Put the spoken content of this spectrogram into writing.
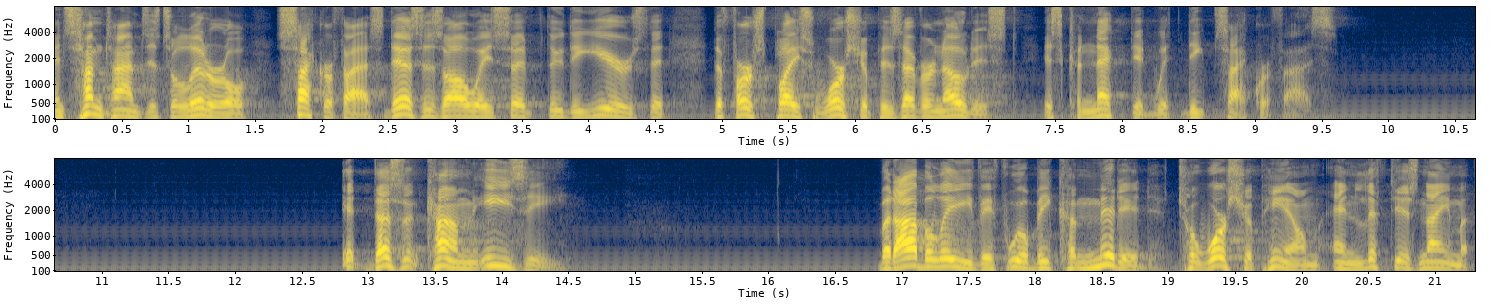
And sometimes it's a literal sacrifice. Des has always said through the years that the first place worship has ever noticed is connected with deep sacrifice. It doesn't come easy. But I believe if we'll be committed to worship Him and lift His name up.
